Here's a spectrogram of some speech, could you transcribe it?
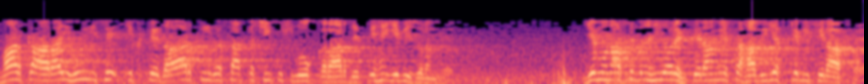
مار کا آرائی ہوئی، اسے اقتدار کی رسا کشی کچھ لوگ قرار دیتے ہیں، یہ بھی ظلم ہے۔ یہ مناسب نہیں اور احترام صحابیت کے بھی خلاف ہے۔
